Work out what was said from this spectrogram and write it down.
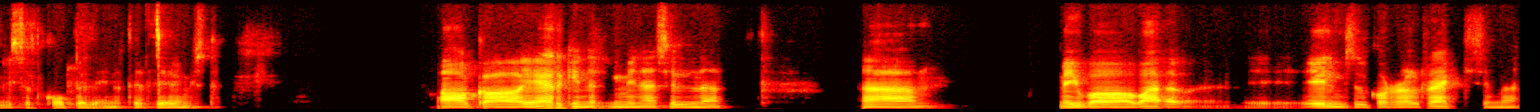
lihtsalt koopia teinud Ethereumist. aga järgmine selline äh,, me juba vahe, eelmisel korral rääkisime,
